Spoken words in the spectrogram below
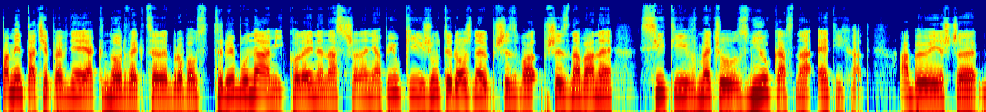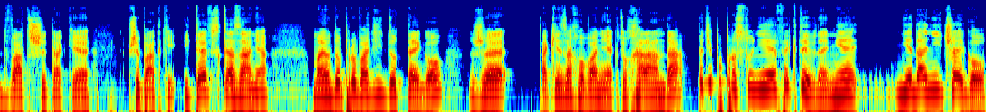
Pamiętacie pewnie, jak Norweg celebrował z trybunami kolejne nastrzelenia piłki i rzuty rożne przyznawane City w meczu z Newcastle na Etihad. A były jeszcze dwa, trzy takie przypadki. I te wskazania mają doprowadzić do tego, że takie zachowanie jak to Halanda będzie po prostu nieefektywne, nie, nie da niczego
